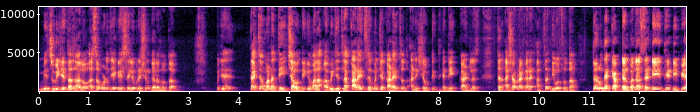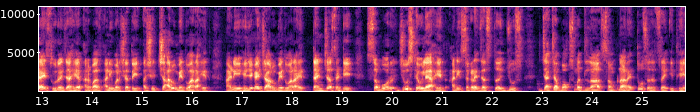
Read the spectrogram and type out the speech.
मीच विजेता झालो असं म्हणून जे काही सेलिब्रेशन करत होता. म्हणजे त्याच्या मनात ती इच्छा होती की मला अभिजितला काढायचं म्हणजे काढायचं आणि शेवटी त्याने काढलंच. तर अशा प्रकारे आजचा दिवस होता. तर उद्या कॅप्टन पदासाठी इथे डीपीआय सूरज आहे अरबाज आणि वर्षातही असे चार उमेदवार आहेत. आणि हे जे काही चार उमेदवार आहेत त्यांच्यासाठी समोर ज्यूस ठेवले आहेत आणि सगळ्यात जास्त ज्यूस ज्याच्या बॉक्समधला संपणार आहे तो सदस्य इथे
